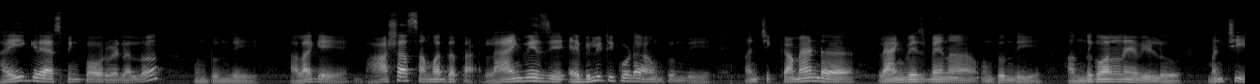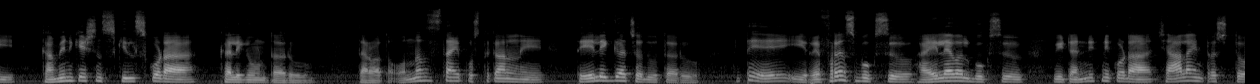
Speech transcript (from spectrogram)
హై గ్రాస్పింగ్ పవర్ వీళ్ళల్లో ఉంటుంది. అలాగే భాషా సమర్థత లాంగ్వేజ్ ఎబిలిటీ కూడా ఉంటుంది. మంచి కమాండ్ లాంగ్వేజ్ పైన ఉంటుంది. అందువలనే వీళ్ళు మంచి కమ్యూనికేషన్ స్కిల్స్ కూడా కలిగి ఉంటారు. తర్వాత ఉన్నత స్థాయి పుస్తకాలని తేలిగ్గా చదువుతారు. అంటే ఈ reference books high level books వీటన్నిటిని కూడా చాలా ఇంట్రెస్ట్తో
